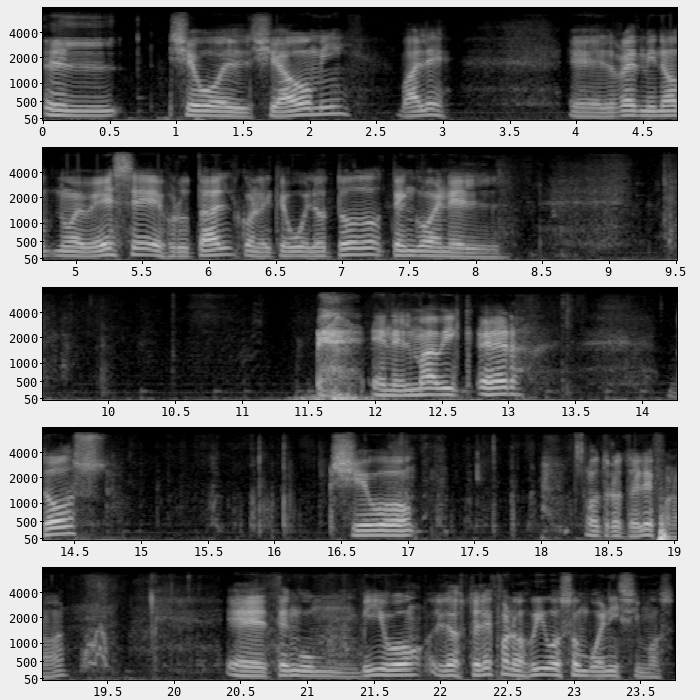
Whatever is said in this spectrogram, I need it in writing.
el llevo el Xiaomi, ¿vale? El Redmi Note 9S es brutal, con el que vuelo todo. Tengo en el en el Mavic Air 2 llevo otro teléfono. ¿eh? Eh, tengo un vivo. Los teléfonos vivos son buenísimos.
